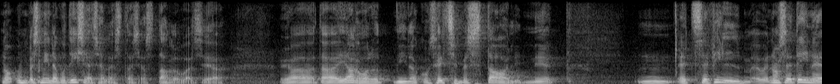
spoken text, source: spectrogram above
no umbes nii, nagu ta ise sellest asjast arvas ja, ja ta ei arvanud nii nagu seltsimees Stalin, nii et et see film, noh, see teine,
